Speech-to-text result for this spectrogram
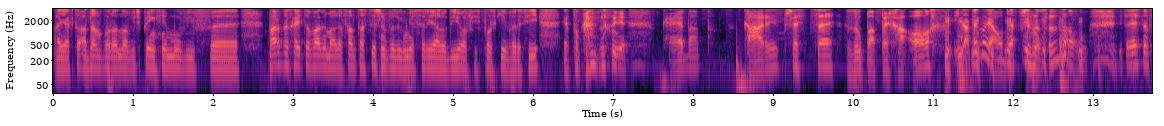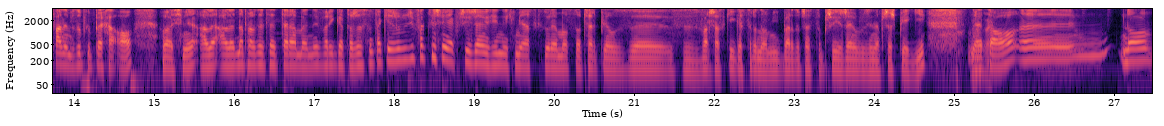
a jak to Adam Woronowicz pięknie mówi w e, bardzo hejtowanym, ale fantastycznym według mnie serialu The Office polskiej wersji, jak pokazuje kebab, kary przez C, zupa PHO i dlatego ja obiad przynoszę z domu. I to ja jestem fanem zupy PHO właśnie, ale, ale naprawdę te, te rameny w Arigatorze są takie, że ludzie faktycznie jak przyjeżdżają z innych miast, które mocno czerpią z, z warszawskiej gastronomii, bardzo często przyjeżdżają ludzie na przeszpiegi, no tak. to yy, no,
